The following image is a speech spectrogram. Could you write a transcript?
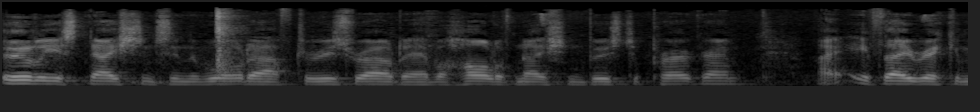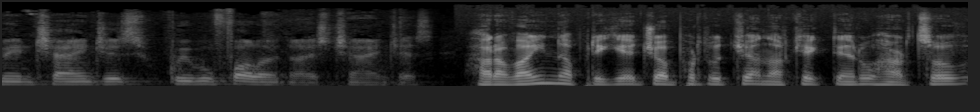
earliest nations in the world after Israel to have a whole of nation booster program. Uh, if they recommend changes, we will follow those changes. Հարավային Աֆրիկայի ճապորտության արկեկներու հարցով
